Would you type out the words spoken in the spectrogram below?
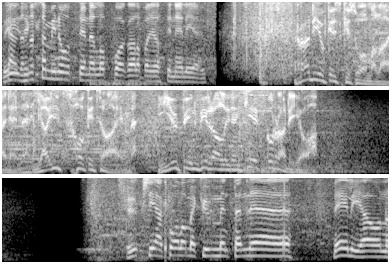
Käytännössä minuutti ennen loppua Kalpa johti 4-1. Radio Keski-Suomalainen ja It's Hockey Time. Jypin virallinen kiekkoradio. 1 ja 34 on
